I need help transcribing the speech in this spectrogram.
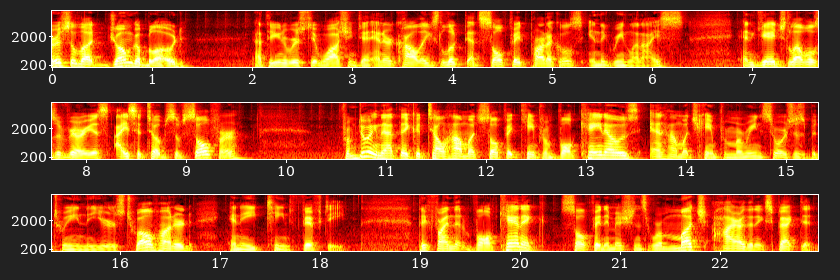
Ursula Jongebloed at the University of Washington and her colleagues looked at sulfate particles in the Greenland ice and gauged levels of various isotopes of sulfur from doing that, they could tell how much sulfate came from volcanoes and how much came from marine sources between the years 1200 and 1850. They find that volcanic sulfate emissions were much higher than expected,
